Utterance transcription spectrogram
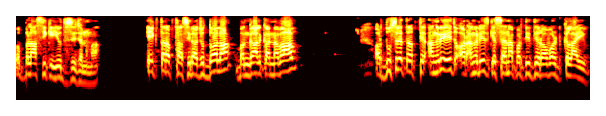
वो पलासी के युद्ध से जन्मा। एक तरफ़ था सिराजुद्दौला, बंगाल का नवाब, और दूसरे तरफ़ थे अंग्रेज़, और अंग्रेज़ के सेनापति थे रॉबर्ट क्लाइव।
